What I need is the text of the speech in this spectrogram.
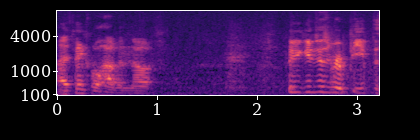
I think we'll have enough. You can just repeat the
